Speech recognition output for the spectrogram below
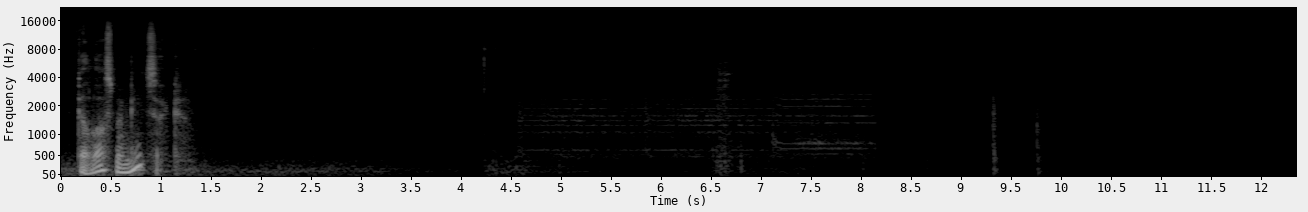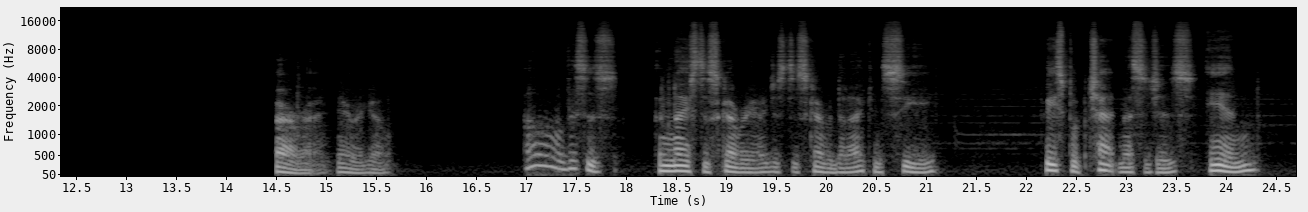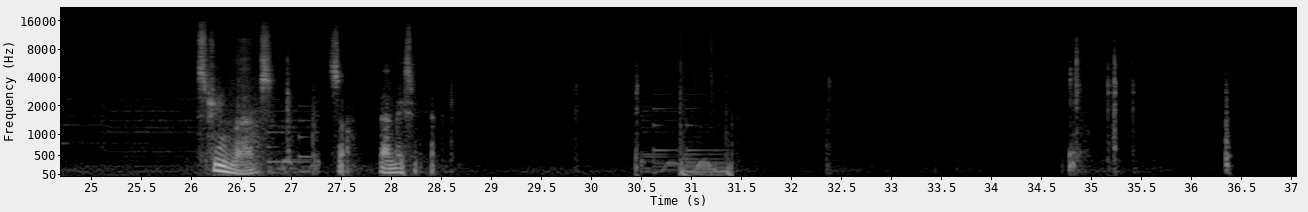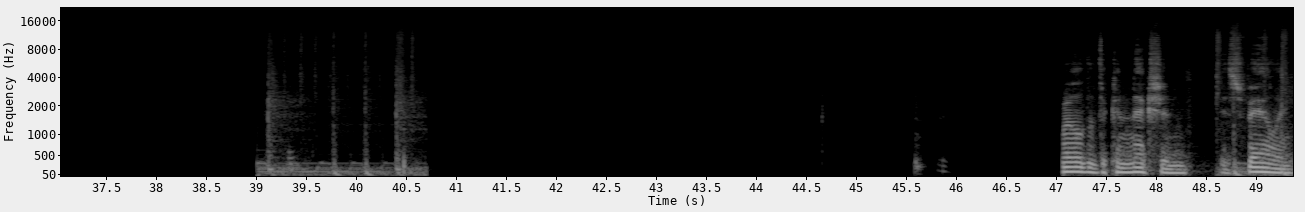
Got lost my music. All right, here we go. Oh, this is a nice discovery. I just discovered that I can see Facebook chat messages in Streamlabs. So that makes me happy. World of the connection is failing.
